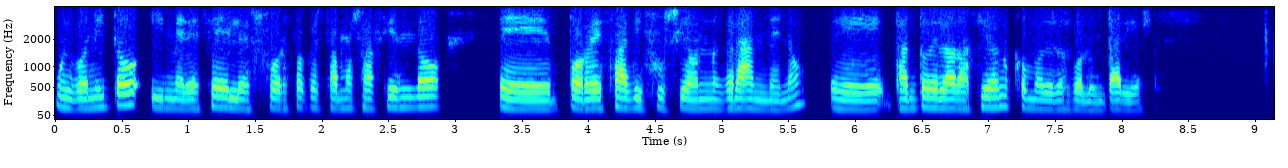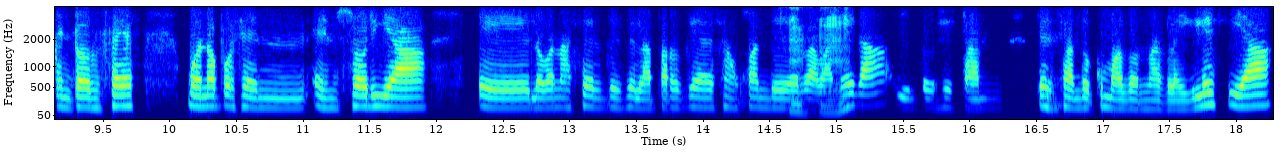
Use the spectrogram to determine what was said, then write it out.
muy bonito y merece el esfuerzo que estamos haciendo eh, por esa difusión grande, ¿no? Eh, tanto de la oración como de los voluntarios. Entonces, bueno, pues en, en Soria eh, lo van a hacer desde la parroquia de San Juan de Rabanera y entonces están pensando cómo adornar la iglesia.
